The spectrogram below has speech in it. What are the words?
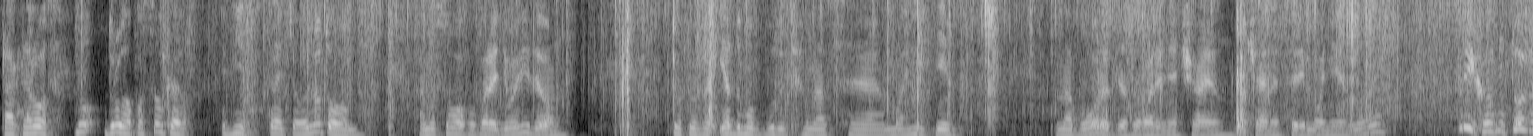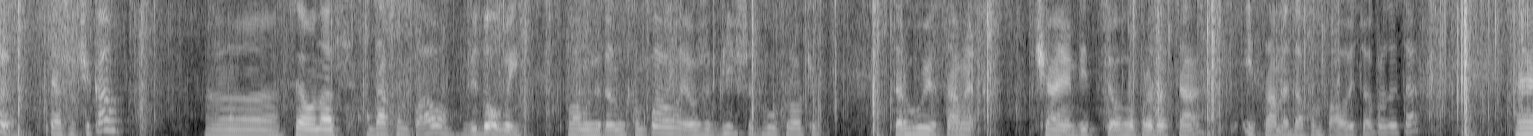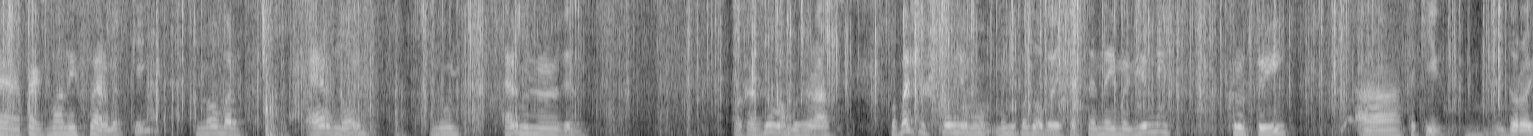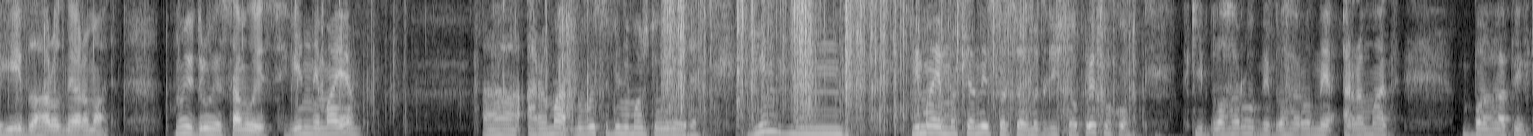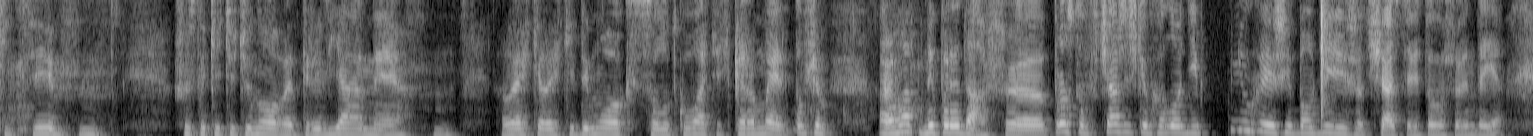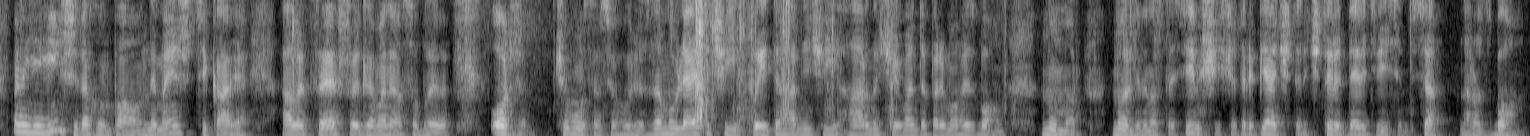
Так, народ, ну, друга посилка від 3 лютого. Анонсував в попередньому відео. Тут уже, я думав, будуть у нас е, магнітні набори для заварення чаю, чайної церемонії. Ну, приїхав, ну теж, те, що чекав. Е, Це у нас Дахун Пао, відомий уже Дахун Пао. Я вже більше двох років торгую саме чаєм від цього продавця. І саме Дахун Пао від цього продавця. Е, так званий фермерський номер R0, R001. Покажу вам уже раз. По-перше, що в ньому мені подобається, це неймовірний, крутий, а, такий дорогий, благородний аромат. Ну і друге, сам лист. Він не має а, аромат, ну ви собі не можете уявити. Він не має маслянистого цього металічного присмаку. Такий благородний, благородний аромат, багатий в кінці. Щось таке тютюнове, дерев'яне, легкий-легкий димок, солодкуватість, карамель. В общем, аромат не передаш. Е, Просто в чашечки в холодній нюхаєш і балдієш від щастя від того, що він дає. У мене є інші Дахунпау, не менш цікаві, але це щось для мене особливе. Отже, чому це все говорю? Замовляйте чаї, пийте гарні чаї, гарних вам до перемоги з Богом. Номер 097 645 4498. Все, народ з Богом.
